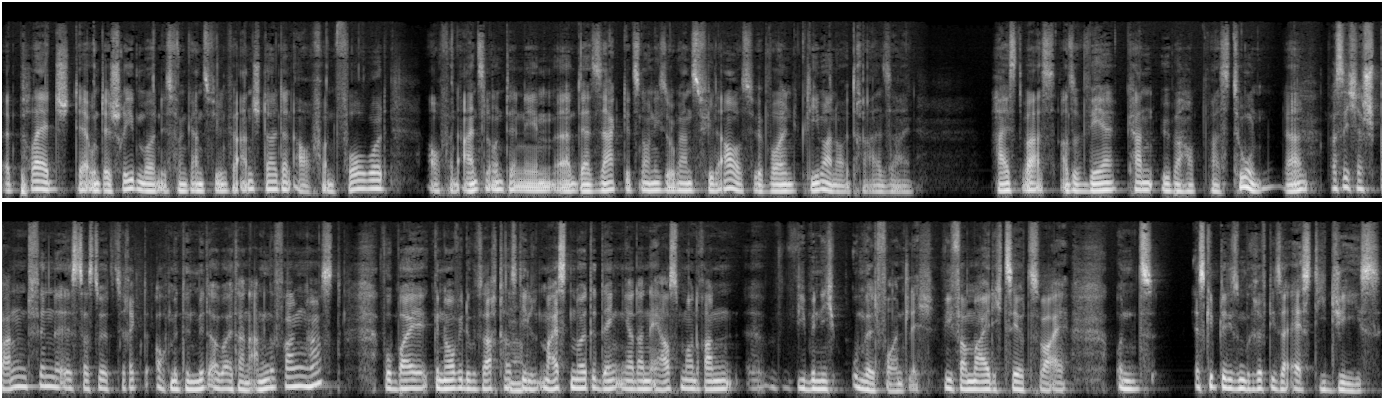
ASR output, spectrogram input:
äh, Pledge, der unterschrieben worden ist von ganz vielen Veranstaltern, auch von Forward, auch von Einzelunternehmen, äh, der sagt jetzt noch nicht so ganz viel aus. Wir wollen klimaneutral sein. Heißt was? Also wer kann überhaupt was tun? Ja? Was ich ja spannend finde, ist, dass du jetzt direkt auch mit den Mitarbeitern angefangen hast. Wobei, genau wie du gesagt hast, ja. die meisten Leute denken ja dann erstmal dran, äh, wie bin ich umweltfreundlich? Wie vermeide ich CO2? Und es gibt ja diesen Begriff dieser SDGs.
